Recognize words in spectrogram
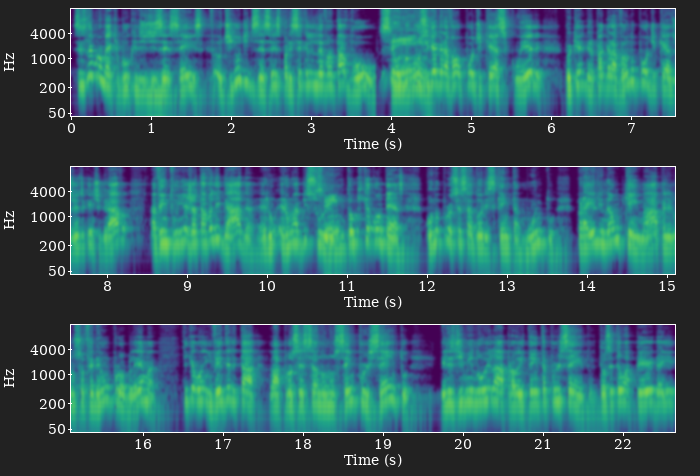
Vocês lembram o MacBook de 16? Eu tinha um de 16, parecia que ele levantava voo. Sim. Eu não conseguia gravar o podcast com ele, porque para gravando o podcast do jeito que a gente grava, a ventoinha já estava ligada. Era, era um absurdo. Sim. Então o que, que acontece? Quando o processador esquenta muito, para ele não queimar, para ele não sofrer nenhum problema, que que, em vez dele estar tá lá processando no 100%, eles diminuem lá para 80%. Então você tem uma perda aí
